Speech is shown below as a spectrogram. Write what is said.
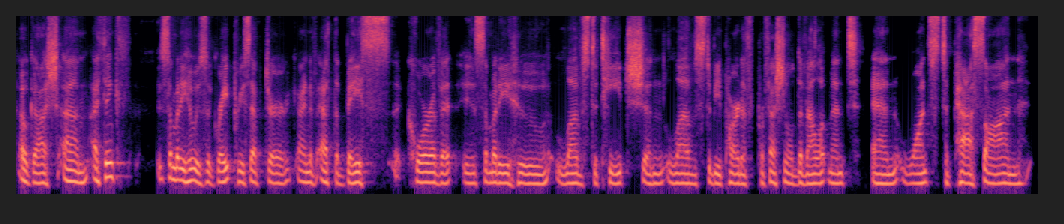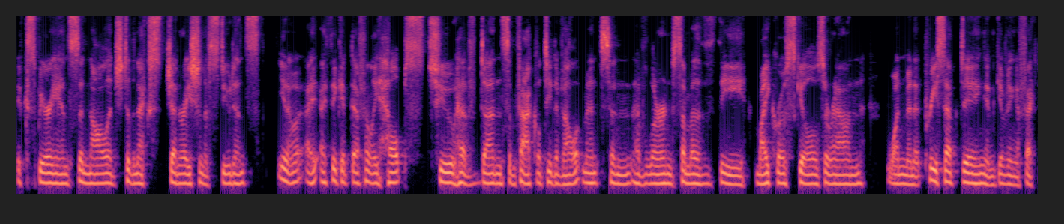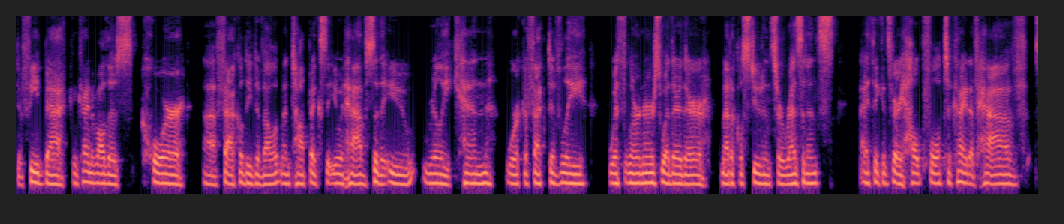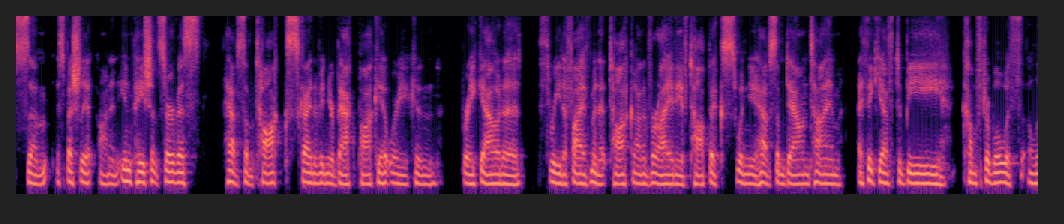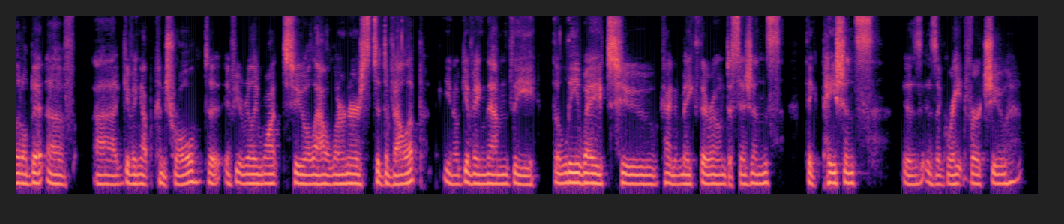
Oh gosh, um, I think somebody who is a great preceptor kind of at the base core of it is somebody who loves to teach and loves to be part of professional development and wants to pass on experience and knowledge to the next generation of students. You know I, I, think it definitely helps to have done some faculty development and have learned some of the micro skills around one minute precepting and giving effective feedback and kind of all those core uh, faculty development topics that you would have so that you really can work effectively with learners, whether they're medical students or residents. I think it's very helpful to kind of have some, especially on an inpatient service, have some talks kind of in your back pocket where you can break out a three to five minute talk on a variety of topics when you have some downtime. I think you have to be comfortable with a little bit of uh, giving up control to if you really want to allow learners to develop you know giving them the the leeway to kind of make their own decisions. I think patience is is a great virtue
